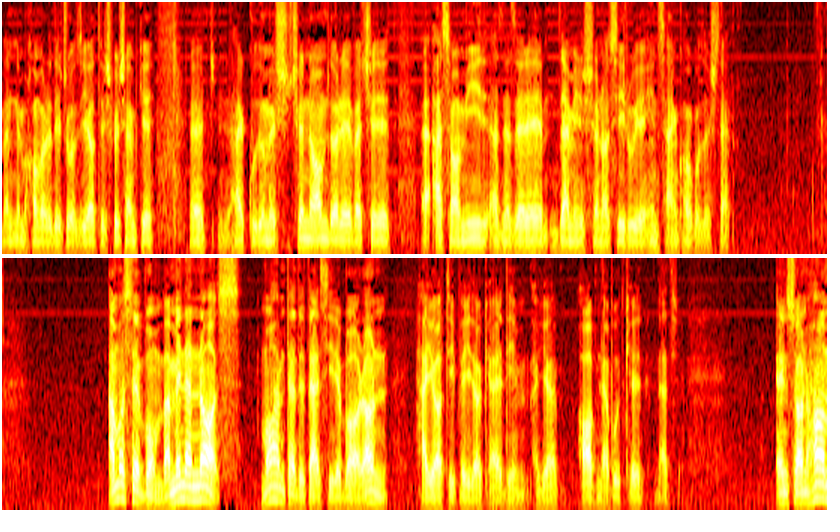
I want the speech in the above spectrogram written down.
من نمی‌خوام وارد جزئیاتش بشم که هر کدومش چه نام داره و چه اسامی از نظر زمین شناسی روی این سنگ ها گذاشتن. اما سوم و من الناس ما هم تحت تاثیر باران حیاتی پیدا کردیم. اگر آب نبود که نتیجه. انسان ها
